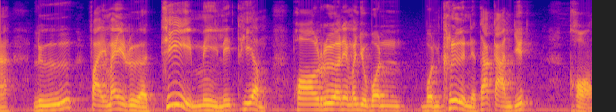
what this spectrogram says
นะ หรือไฟไหม้เรือที่มีลิเธียม พอเรือเนี่ยมันอยู่บนบนคลื่นเนี่ยถ้าการยึดของ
